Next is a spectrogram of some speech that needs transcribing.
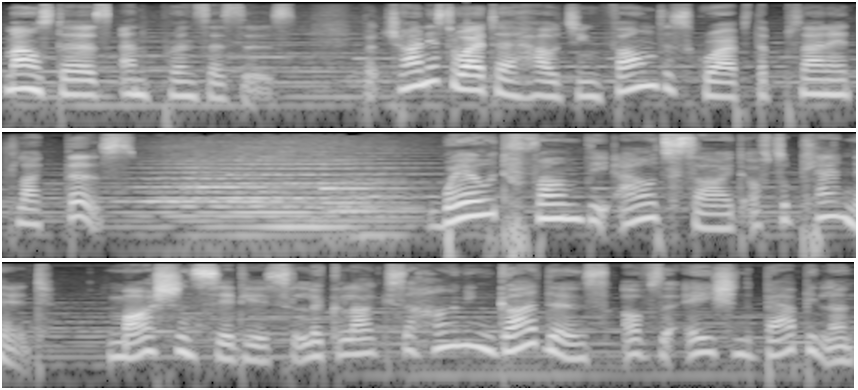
monsters, and princesses. But Chinese writer Hao Jingfang describes the planet like this Viewed from the outside of the planet, Martian cities look like the hunting gardens of the ancient Babylon.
